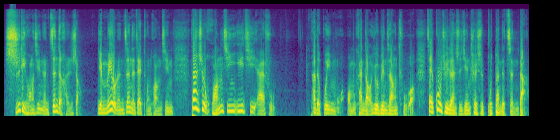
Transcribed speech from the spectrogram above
实体黄金人真的很少，也没有人真的在囤黄金，但是黄金 ETF。它的规模，我们看到右边这张图哦，在过去一段时间却是不断的增大，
